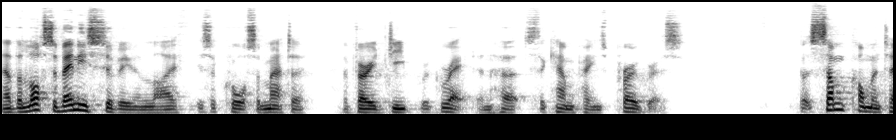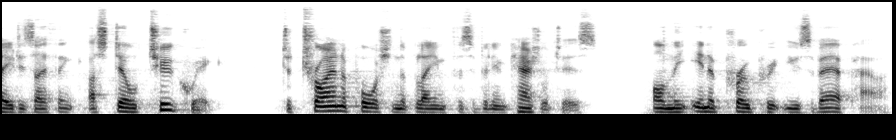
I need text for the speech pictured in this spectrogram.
Now, the loss of any civilian life is, of course, a matter of very deep regret and hurts the campaign's progress. But some commentators, I think, are still too quick to try and apportion the blame for civilian casualties on the inappropriate use of air power,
